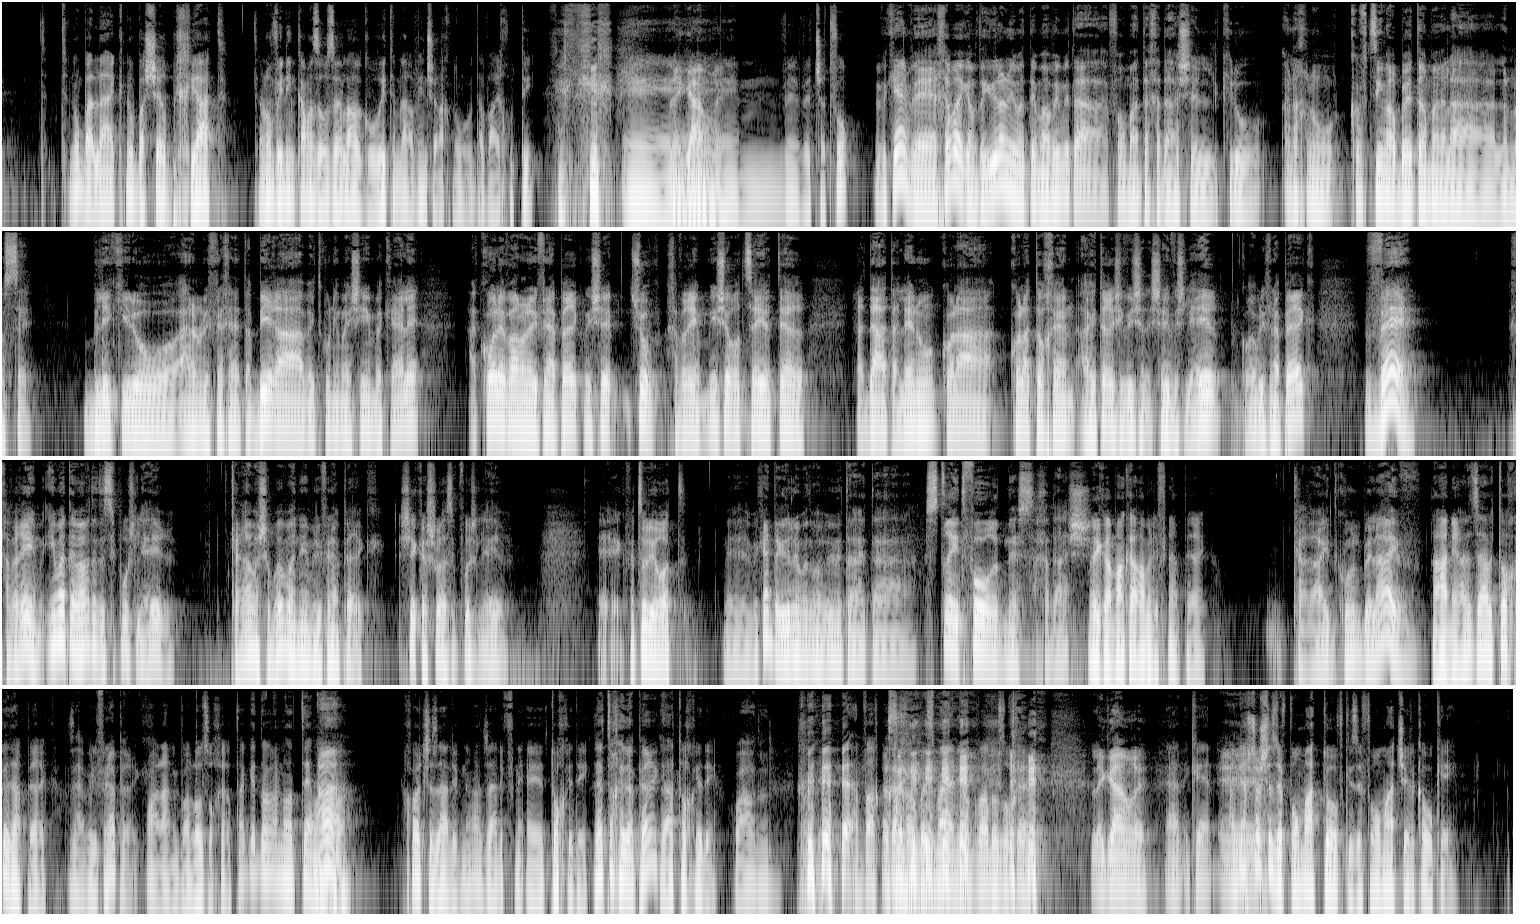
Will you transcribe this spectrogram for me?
תנו בלייק, תנו בשאר בחייאת. אתם לא מבינים כמה זה עוזר לאלגוריתם להבין שאנחנו דבר איכותי. אה, לגמרי. ותשתפו. וכן, וחבר'ה, גם תגידו לנו אם אתם אוהבים את הפורמט החדש של, כאילו, אנחנו קופצים הרבה יותר מהר לנושא. בלי כאילו, היה לנו לפני כן את הבירה ועדכונים האישיים וכאלה. הכל העברנו לפני הפרק, מי ש... שוב, חברים, מי שרוצה יותר לדעת עלינו, כל, ה... כל התוכן היותר אישי של- שלי ושל יאיר, קורה לפני הפרק. וחברים, אם אתם אהבתם את הסיפור של יאיר, קרה משהו מאוד מעניין לפני הפרק, שקשור לסיפור של יאיר. אה, קפצו לראות. אה, וכן, תגידו לי אם אתם אוהבים את ה-straight forwardness החדש. רגע, מה קרה בלפני הפרק? קרה עדכון בלייב, אה, נראה לי זה היה בתוך כדי הפרק. זה היה בלפני הפרק. וואלה, אני כבר לא זוכר. תגידו לנו אתם. אה. לא- יכול להיות שזה היה לפני, זה היה לפני, אה, תוך כדי. זה היה תוך כדי הפרק? זה היה תוך כדי. וואו, דוד. עבר כל כך הרבה זמן, אני כבר לא זוכר. לגמרי. אני- כן, אה. אני חושב שזה פורמט טוב, כי זה פורמט של, אוקיי,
